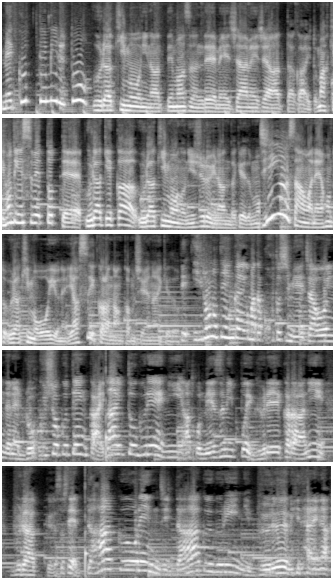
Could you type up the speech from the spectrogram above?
めくってみると裏肝になってますますんで、めちゃめちゃあったかいと。まあ、基本的にスウェットって裏毛か裏肝の2種類なんだけれども、GU さんはね、ほんと裏肝多いよね。安いからなんかもしれないけど。で、色の展開がまた今年めちゃ多いんでね、6色展開。ライトグレーに、あとこうネズミっぽいグレーカラーに、ブラック。そして、ダークオレンジ、ダークグリーンにブルーみたいな、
